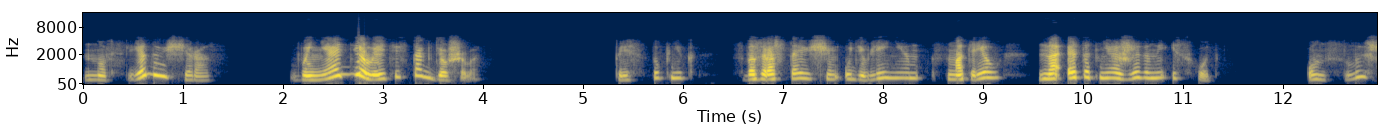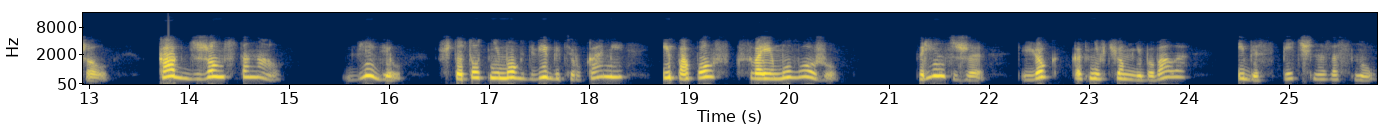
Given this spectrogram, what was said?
Но в следующий раз вы не отделаетесь так дешево. Преступник с возрастающим удивлением смотрел на этот неожиданный исход. Он слышал, как Джон стонал, видел, что тот не мог двигать руками и пополз к своему ложу. Принц же лег, как ни в чем не бывало, и беспечно заснул.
